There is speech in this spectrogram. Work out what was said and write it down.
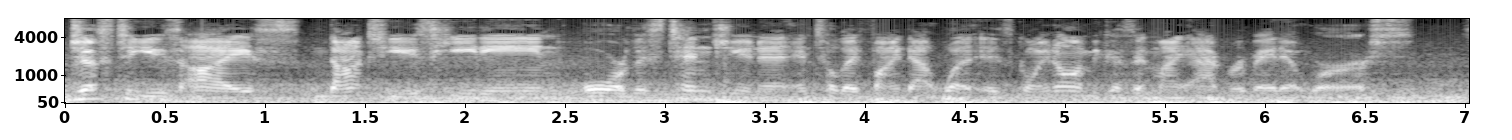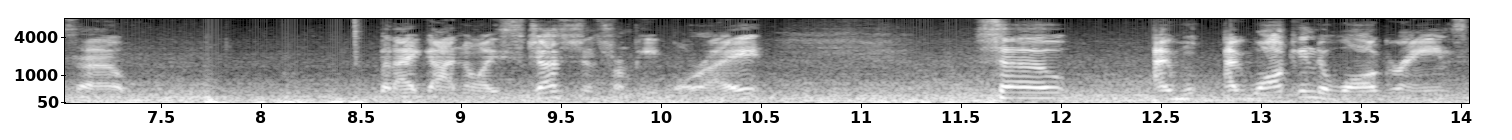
just to use ice, not to use heating or this TENS unit until they find out what is going on because it might aggravate it worse. So, but I got no suggestions from people, right? So I, I walk into Walgreens,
